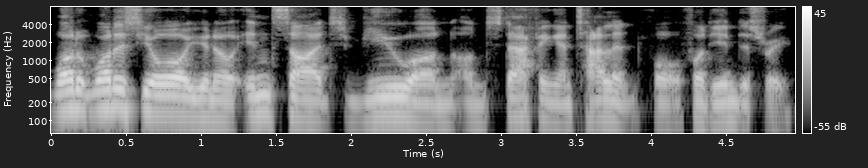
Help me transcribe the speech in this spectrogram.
What what is your you know insights view on on staffing and talent for for the industry?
